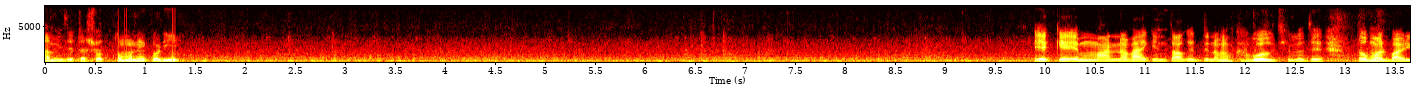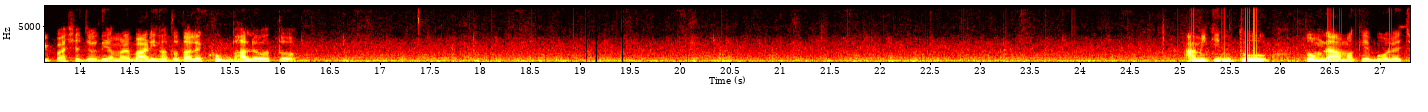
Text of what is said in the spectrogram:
আমি যেটা সত্য মনে করি একে এম মান্না ভাই কিন্তু আগের দিন আমাকে বলছিল যে, তোমার বাড়ির পাশে যদি আমার বাড়ি হতো তাহলে খুব ভালো হতো। আমি কিন্তু, তোমরা আমাকে বলেছ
